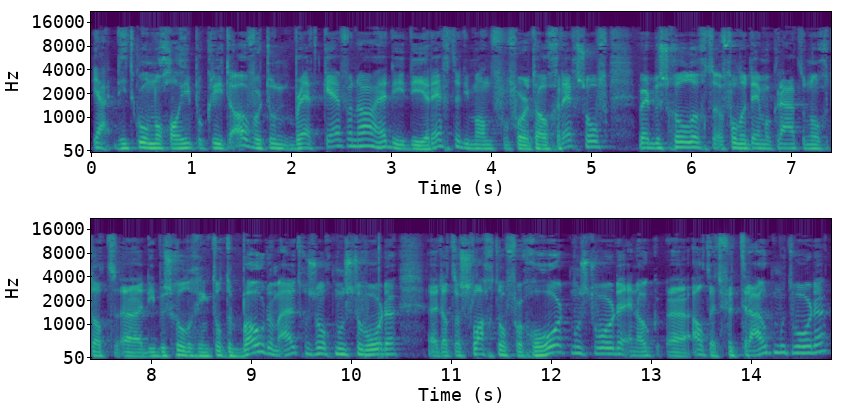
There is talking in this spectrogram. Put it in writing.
ja, dit komt nogal hypocriet over. Toen Brad Kavanaugh, die, die rechter, die man voor, voor het Hoge Rechtshof, werd beschuldigd, vonden Democraten nog dat die beschuldiging tot de bodem uitgezocht moest worden. dat de slachtoffer gehoord moest worden en ook altijd vertrouwd moet worden.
